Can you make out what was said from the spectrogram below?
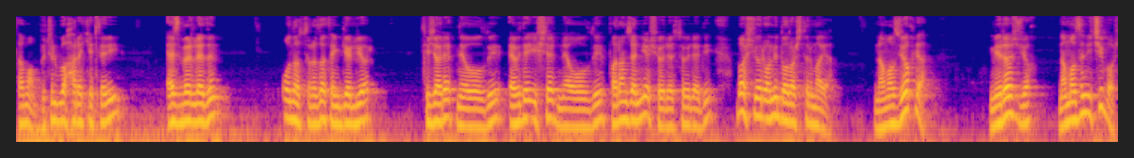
Tamam, bütün bu hareketleri ezberledin. Ondan sonra zaten geliyor. Ticaret ne oldu? Evde işler ne oldu? Falanca niye şöyle söyledi? Başlıyor onu dolaştırmaya. Namaz yok ya. Miraç yok. Namazın içi boş.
